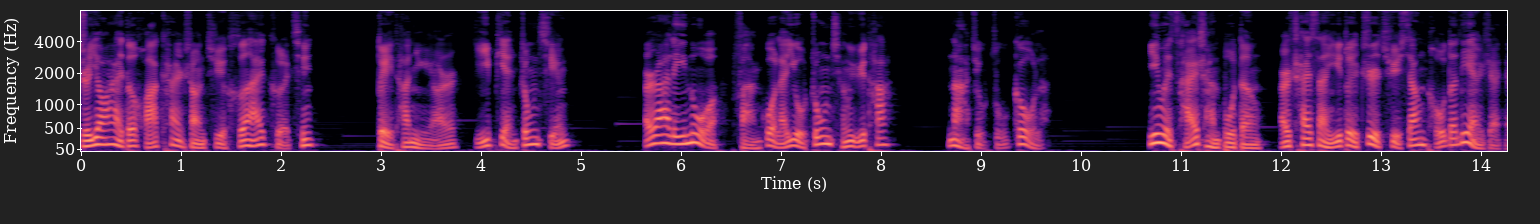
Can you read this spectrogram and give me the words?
只要爱德华看上去和蔼可亲，对他女儿一片钟情，而艾莉诺反过来又钟情于他，那就足够了。因为财产不等而拆散一对志趣相投的恋人，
